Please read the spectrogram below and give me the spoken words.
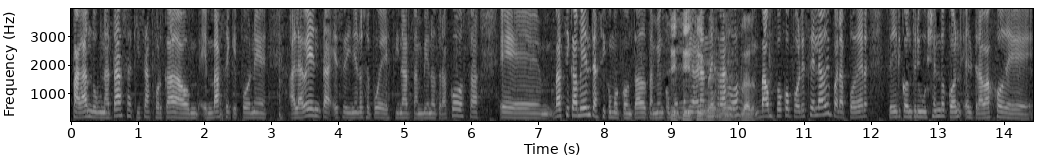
pagando una tasa quizás por cada envase que pone a la venta, ese dinero se puede destinar también a otra cosa. Eh, básicamente, así como contado también como muy grandes rasgos, va un poco por ese lado y para poder seguir contribuyendo con el trabajo de,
